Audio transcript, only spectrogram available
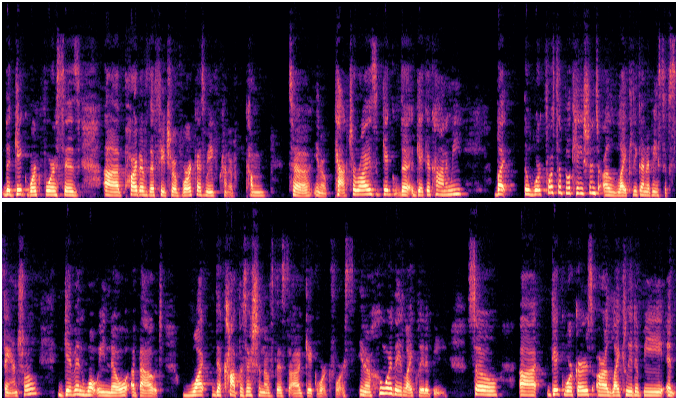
the gig workforce is uh, part of the future of work as we've kind of come to you know characterize gig, the gig economy, but the workforce implications are likely going to be substantial given what we know about what the composition of this uh, gig workforce. You know, who are they likely to be? So uh, gig workers are likely to be in,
